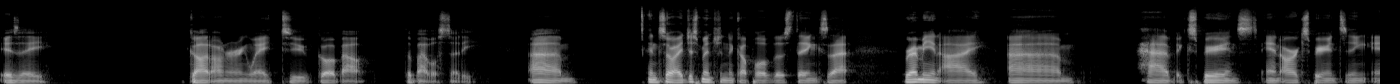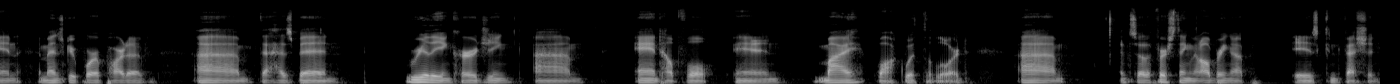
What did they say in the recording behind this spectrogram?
is a God honoring way to go about the Bible study. Um, and so I just mentioned a couple of those things that Remy and I um, have experienced and are experiencing in a men's group we're a part of um, that has been really encouraging um, and helpful in my walk with the Lord. Um, and so the first thing that I'll bring up is confession.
